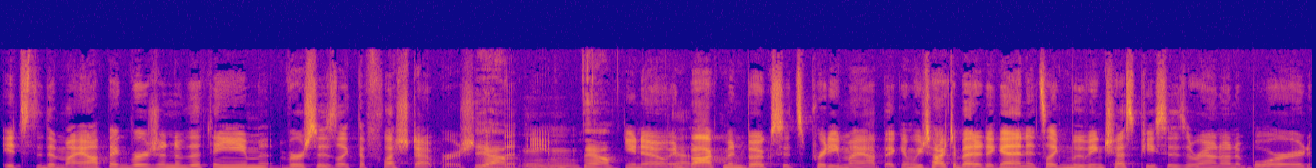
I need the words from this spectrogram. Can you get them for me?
it's the myopic version of the theme versus like the fleshed out version Yeah. of the theme. Yeah. You know, in Yes. Bachman books, it's pretty myopic, and we talked about it again. It's like moving chess pieces around on a board,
